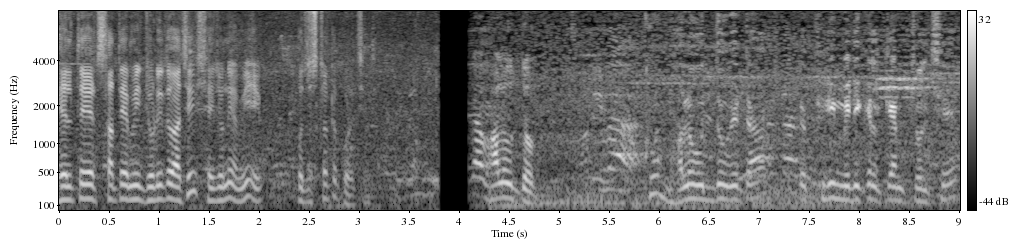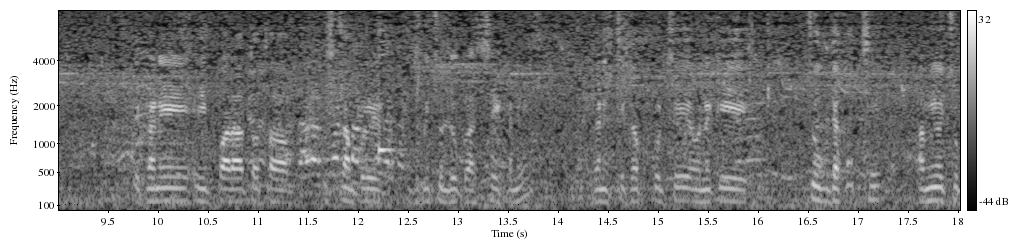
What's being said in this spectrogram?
হেলথের সাথে আমি জড়িত আছি সেই জন্যই আমি এই প্রচেষ্টাটা করেছি। ভালো উদ্যোগ। খুব ভালো উদ্যোগ এটা। একটা ফ্রি মেডিকেল ক্যাম্প চলছে। এখানে এই পাড়া তথা ইসলামপুরের কিছু কিছু লোক আসছে এখানে। এখানে চেক আপ করছে। অনেকে চোখ দেখাচ্ছে। আমিও চোখ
